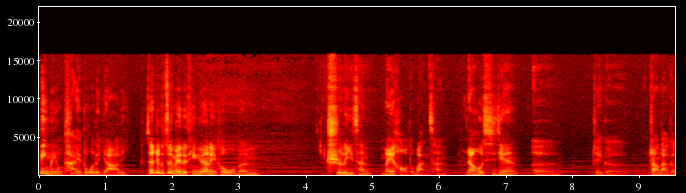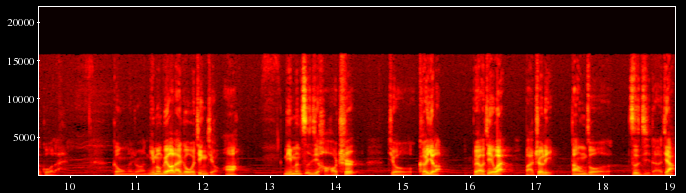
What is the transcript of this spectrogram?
并没有太多的压力。在这个最美的庭院里头，我们吃了一餐美好的晚餐，然后席间，呃，这个。张大哥过来，跟我们说：“你们不要来给我敬酒啊，你们自己好好吃就可以了，不要界外，把这里当做自己的家。”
